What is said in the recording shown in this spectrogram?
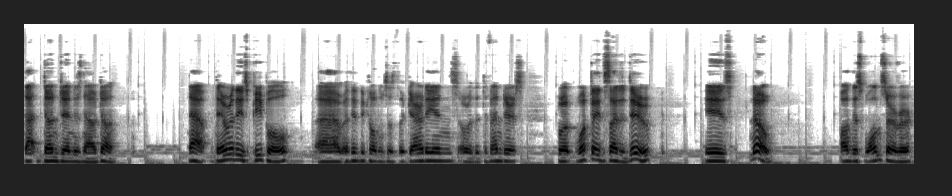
that dungeon is now done. Now there were these people. Um, I think they called themselves the guardians or the defenders. But what they decided to do is no. On this one server,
